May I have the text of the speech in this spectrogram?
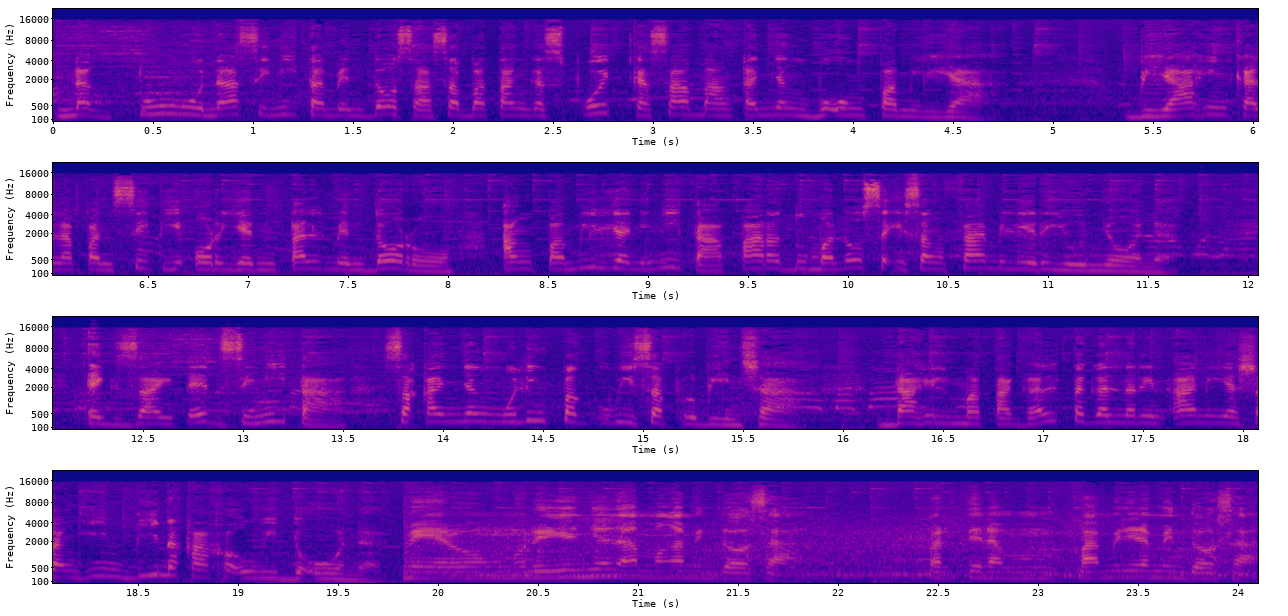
nagtungo na si Nita Mendoza sa Batangas Port kasama ang kanyang buong pamilya. Biyahing Calapan City Oriental Mindoro ang pamilya ni Nita para dumalo sa isang family reunion. Excited si Nita sa kanyang muling pag-uwi sa probinsya dahil matagal-tagal na rin aniya siyang hindi nakakauwi doon. Merong reunion ang mga Mendoza. Parte ng family ng Mendoza.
